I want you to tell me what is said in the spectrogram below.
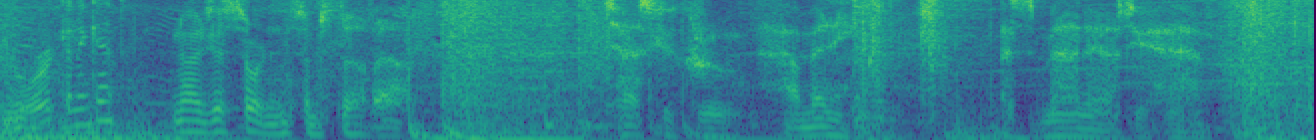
You working again? No, just sorting some stuff out. Task your crew. How many? As many as you have.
